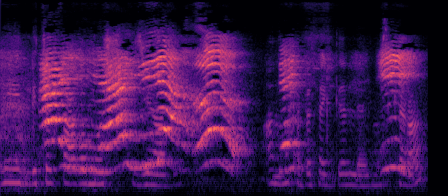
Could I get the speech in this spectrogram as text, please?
هي اللي ترفع رموش زيادة أنا أحب أثقل المسكرة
